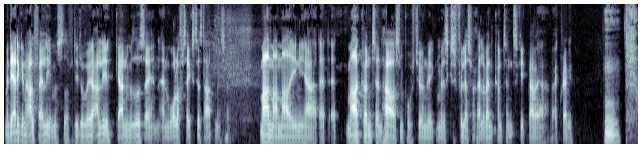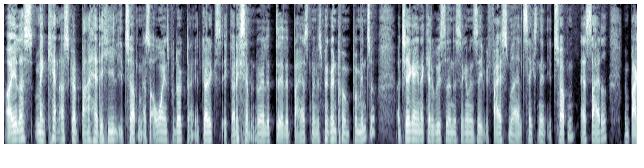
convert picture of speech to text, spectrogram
Men det er det generelt for alle hjemmesider, fordi du vil aldrig gerne mødes af en, af en wall of text til at starte med. Så meget, meget, meget enig her, at, at meget content har også en positiv indvirkning, men det skal selvfølgelig også være relevant content. Det skal ikke bare være, være crappy. Mm. Og ellers, man kan også godt bare have det hele i toppen, altså over ens produkter. Et godt, et godt eksempel, nu er jeg lidt, uh, lidt biased, men hvis man går ind på, på Minto og tjekker en af kategorisiderne, så kan man se, at vi faktisk smider alt teksten ind i toppen af sitet, men bare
